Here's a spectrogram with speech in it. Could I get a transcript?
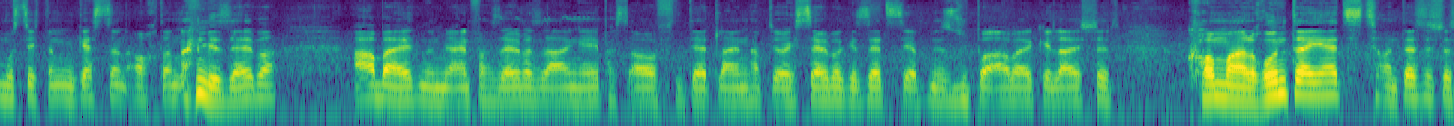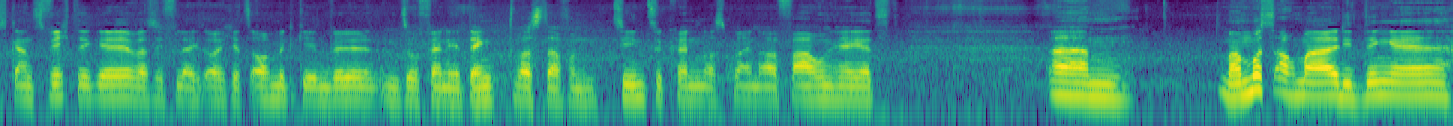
musste ich dann gestern auch dann an mir selber arbeiten und mir einfach selber sagen, hey, pass auf, die Deadline habt ihr euch selber gesetzt, ihr habt eine super Arbeit geleistet, komm mal runter jetzt. Und das ist das ganz Wichtige, was ich vielleicht euch jetzt auch mitgeben will, insofern ihr denkt, was davon ziehen zu können aus meiner Erfahrung her jetzt. Ähm, man muss auch mal die Dinge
